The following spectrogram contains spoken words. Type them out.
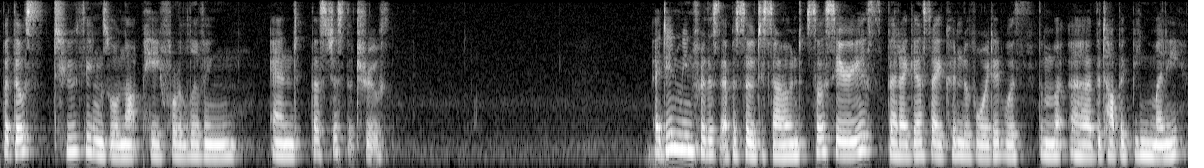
But those two things will not pay for a living, and that's just the truth. I didn't mean for this episode to sound so serious, but I guess I couldn't avoid it with the, uh, the topic being money.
